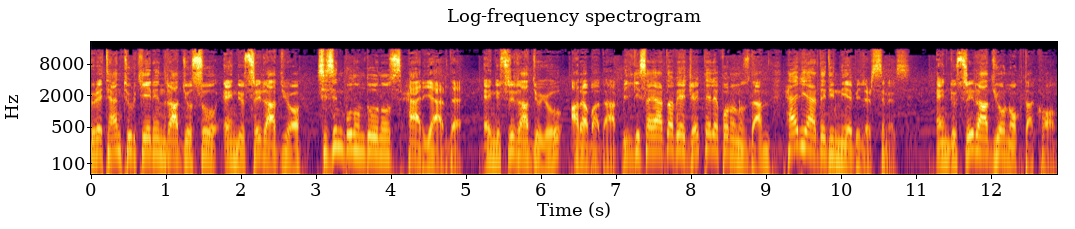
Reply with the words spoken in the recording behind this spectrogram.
Üreten Türkiye'nin radyosu Endüstri Radyo sizin bulunduğunuz her yerde. Endüstri Radyo'yu arabada, bilgisayarda ve cep telefonunuzdan her yerde dinleyebilirsiniz. Endüstri Radyo.com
